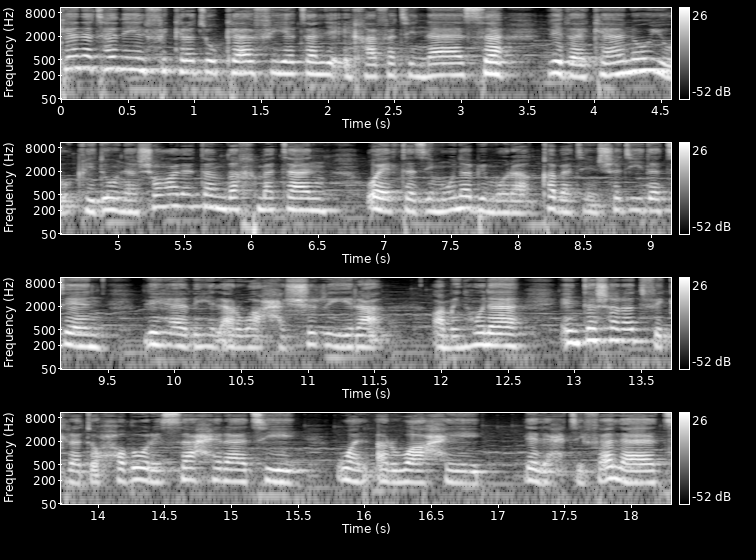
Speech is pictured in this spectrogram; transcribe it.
كانت هذه الفكرة كافية لإخافة الناس لذا كانوا يوقدون شعلة ضخمة ويلتزمون بمراقبة شديدة لهذه الأرواح الشريرة. ومن هنا انتشرت فكرة حضور الساحرات والأرواح للاحتفالات.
